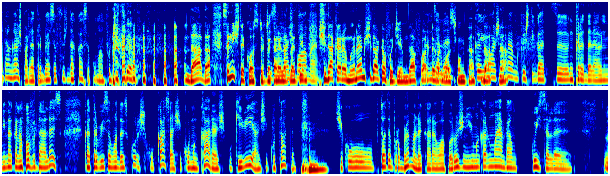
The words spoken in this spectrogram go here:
Păi da, Gașpar, dar trebuia să fugi de acasă, cum am fugit eu. Da, da. Sunt niște costuri Și pe să care le faci plătim foame. și dacă rămânem și dacă fugim. Da, foarte Înțelegi? frumos punctat. Că eu da, așa da. mi-am câștigat uh, încrederea în mine că n-am avut de ales, că a trebuit să mă descurc și cu casa, și cu mâncarea, și cu chiria, și cu toate. și cu toate problemele care au apărut și nici măcar nu mai aveam cui să le uh,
